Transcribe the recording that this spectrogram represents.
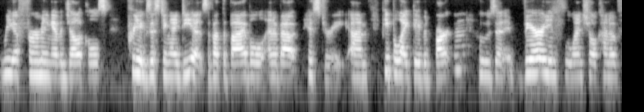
reaffirming evangelicals pre-existing ideas about the Bible and about history. Um, people like David Barton, who's a very influential kind of.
